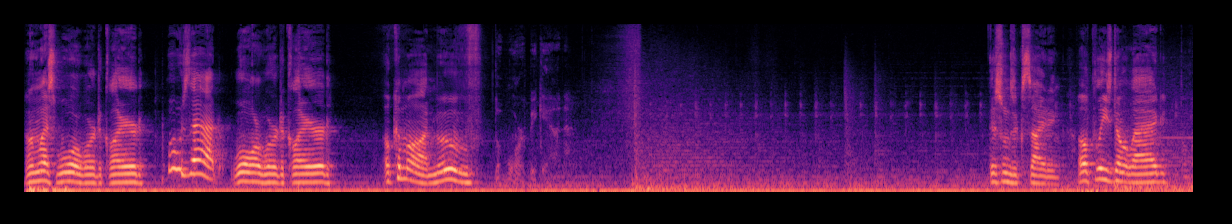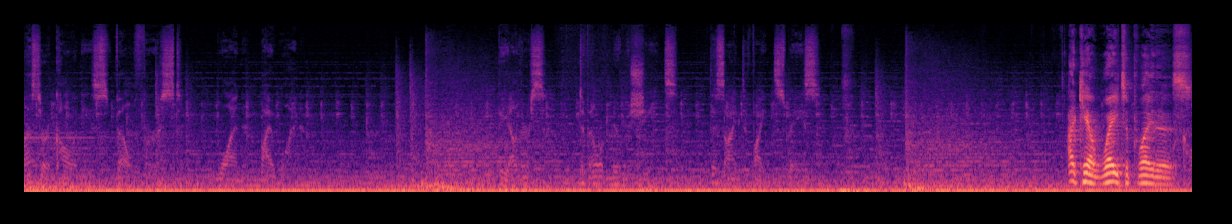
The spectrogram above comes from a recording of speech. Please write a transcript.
Unless war were declared. What was that? War were declared. Oh, come on, move. The war began. This one's exciting. Oh, please don't lag. The lesser colonies fell first, one by one. The others developed new machines designed to fight in space. I can't wait to play this.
